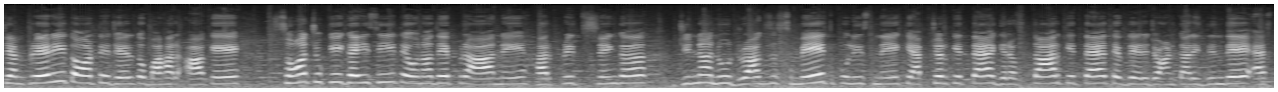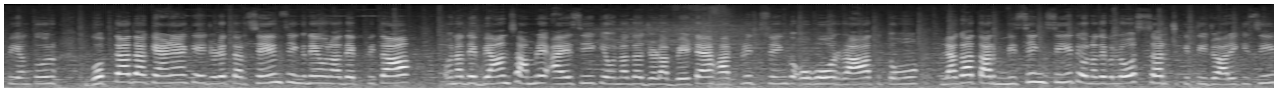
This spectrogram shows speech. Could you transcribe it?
ਟੈਂਪਰੇਰੀ ਤੌਰ ਤੇ ਜੇਲ੍ਹ ਤੋਂ ਬਾਹਰ ਆ ਕੇ ਸੌਂ ਚੁੱਕੀ ਗਈ ਸੀ ਤੇ ਉਹਨਾਂ ਦੇ ਭਰਾ ਨੇ ਹਰਪ੍ਰੀਤ ਸਿੰਘ, ਜਿਨ੍ਹਾਂ ਨੂੰ ਡਰੱਗਸ ਸਮੇਤ ਪੁਲਿਸ ਨੇ ਕੈਪਚਰ ਕੀਤਾ ਹੈ, ਗ੍ਰਿਫਤਾਰ ਕੀਤਾ ਹੈ ਤੇ ਵਧੇਰੇ ਜਾਣਕਾਰੀ ਦਿੰਦੇ ਐਸਪੀ ਅੰਕੁਰ ਗੁਪਤਾ ਦਾ ਕਹਿਣਾ ਹੈ ਕਿ ਜਿਹੜੇ ਤਰਸੇਮ ਸਿੰਘ ਨੇ ਉਹਨਾਂ ਦੇ ਪਿਤਾ ਉਹਨਾਂ ਦੇ ਬਿਆਨ ਸਾਹਮਣੇ ਆਏ ਸੀ ਕਿ ਉਹਨਾਂ ਦਾ ਜਿਹੜਾ ਬੇਟਾ ਹੈ, ਹਰਪ੍ਰੀਤ ਸਿੰਘ, ਉਹ ਰਾਤ ਤੋਂ ਲਗਾਤਾਰ ਮਿਸਿੰਗ ਸੀ ਤੇ ਉਹਨਾਂ ਦੇ ਵੱਲੋਂ ਸਰਚ ਕੀਤੀ ਜਾ ਰਹੀ ਸੀ,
